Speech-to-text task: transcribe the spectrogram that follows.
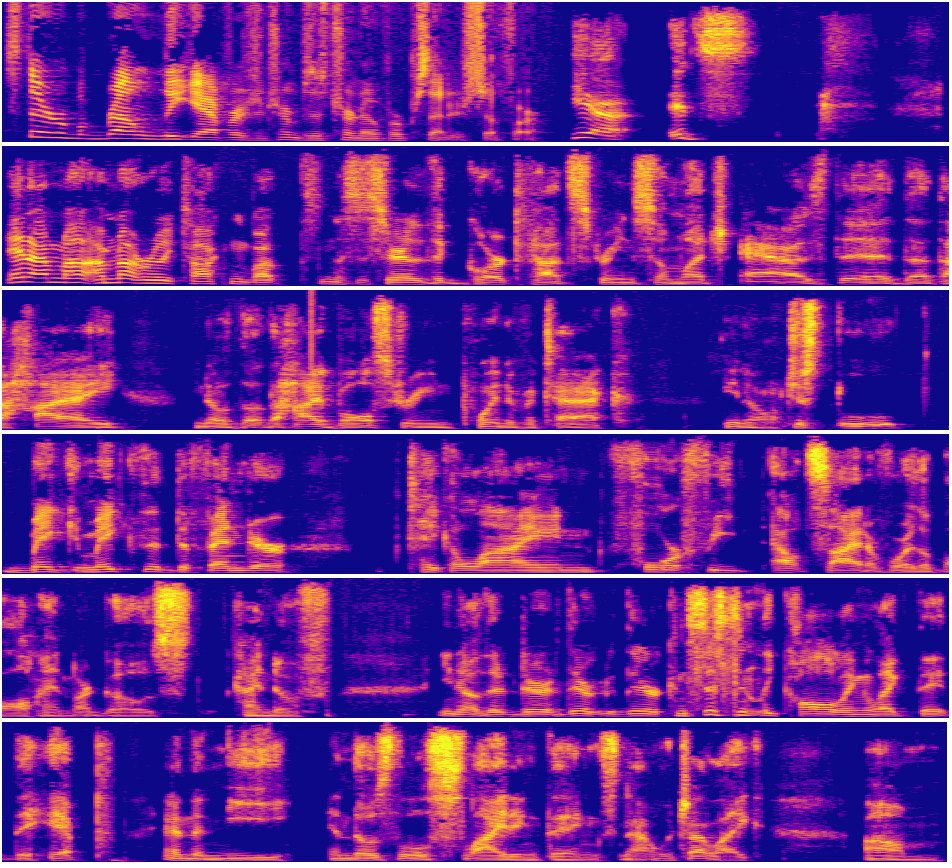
So they're around league average in terms of turnover percentage so far. Yeah, it's. And I'm not. I'm not really talking about necessarily the Gortat screen so much as the the, the high, you know, the, the high ball screen point of attack. You know, just make make the defender take a line four feet outside of where the ball handler goes, kind of. You know, they're they're they're they're consistently calling like the the hip and the knee and those little sliding things now, which I like. Um,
